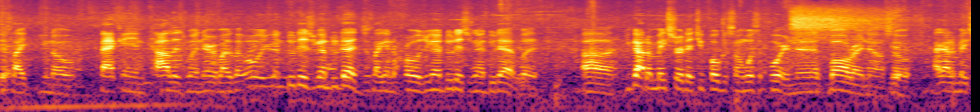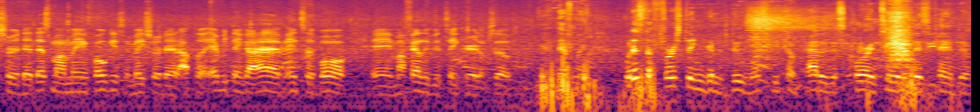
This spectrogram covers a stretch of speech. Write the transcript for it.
just like you know back in college when everybody's like, oh, you're gonna do this, you're gonna do that, just like in the pros, you're gonna do this, you're gonna do that, but. Uh, you got to make sure that you focus on what's important, and that's ball right now. So I got to make sure that that's my main focus, and make sure that I put everything I have into the ball, and my family will take care of themselves. Yeah, definitely. What is the first thing you're going to do once we come out of this quarantine and this pandemic?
